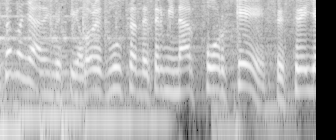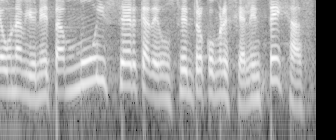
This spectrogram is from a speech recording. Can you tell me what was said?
Esta mañana investigadores buscan determinar por qué se estrella una avioneta muy cerca de un centro comercial en Texas.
